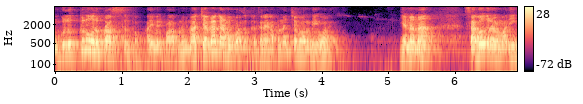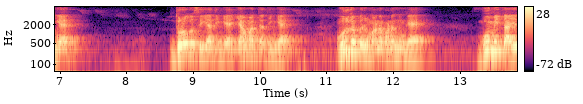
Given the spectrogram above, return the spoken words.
உங்களுக்குன்னு ஒரு ப்ராசஸ் இருக்கும். அதேமாதிரி ஃபாலோ பண்ணுங்க. நான் செவ்வாய்க்கிழமை பிறந்துட்டு இருக்கிறேன் அப்படின்னா செவ்வானுடைய ஓரை. என்னென்னா சகோதரர்கள் மதிங்க. துரோகம் செய்யாதீங்க ஏமாத்தாதீங்க. முருகப்பெருமானை வணங்குங்க. பூமி தாயை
